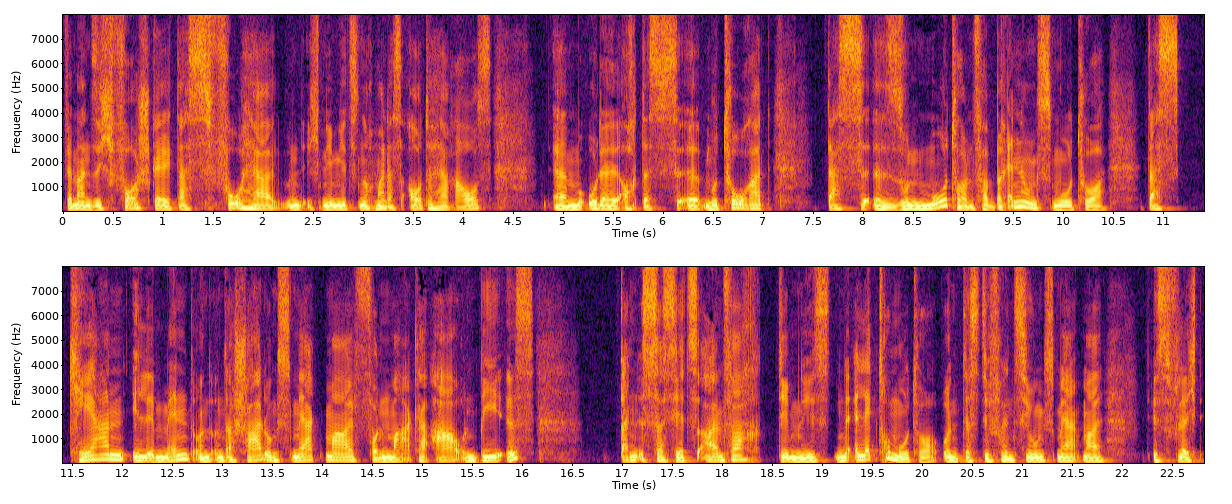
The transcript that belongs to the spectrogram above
wenn man sich vorstellt, dass vorher, und ich nehme jetzt nochmal das Auto heraus, ähm, oder auch das äh, Motorrad, dass äh, so ein Motor, ein Verbrennungsmotor, das Kernelement und Unterscheidungsmerkmal von Marke A und B ist, dann ist das jetzt einfach demnächst ein Elektromotor. Und das Differenzierungsmerkmal ist vielleicht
